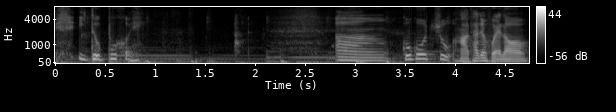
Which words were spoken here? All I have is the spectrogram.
已读不回，嗯，姑姑住，好，他就回喽。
